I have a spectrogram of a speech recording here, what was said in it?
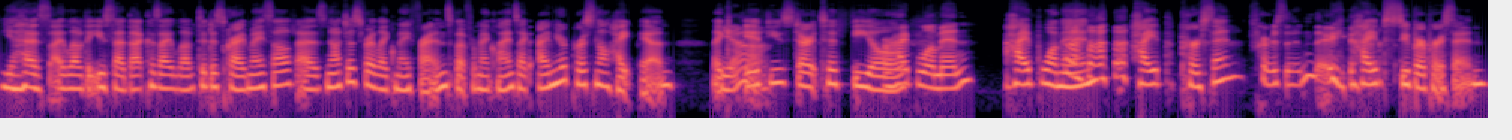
Yes, I love that you said that because I love to describe myself as not just for like my friends, but for my clients. Like I'm your personal hype man. Like yeah. if you start to feel or hype woman, hype woman, hype person, person. There you go. Hype super person.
